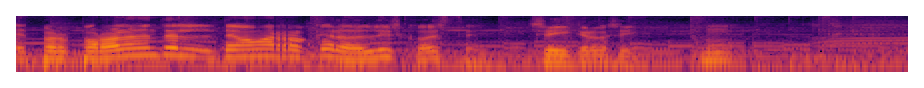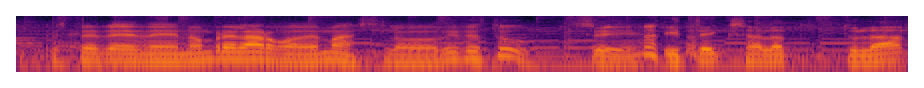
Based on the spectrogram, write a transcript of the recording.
eh, probablemente el tema más rockero del disco este. Sí, creo que sí. Mm. Este de, de nombre largo además. ¿Lo dices tú? Sí, it takes a lot to love,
